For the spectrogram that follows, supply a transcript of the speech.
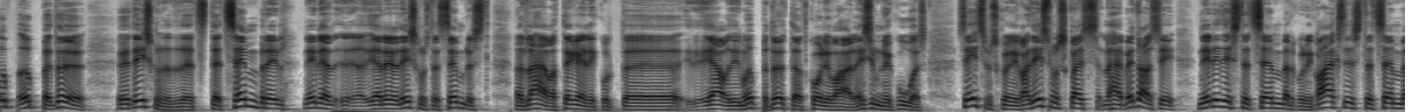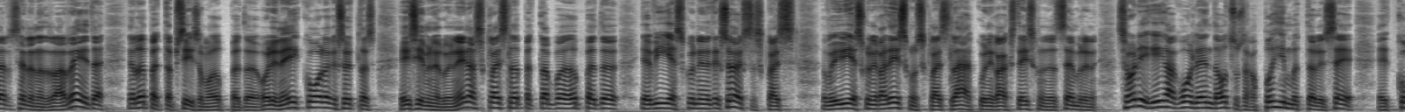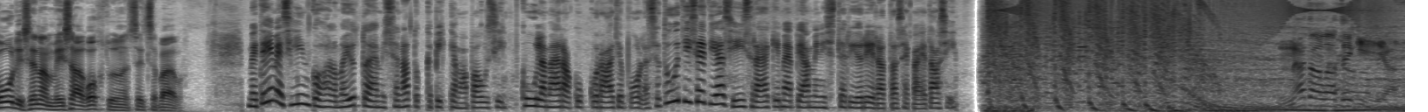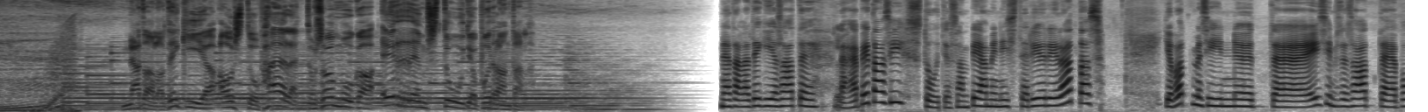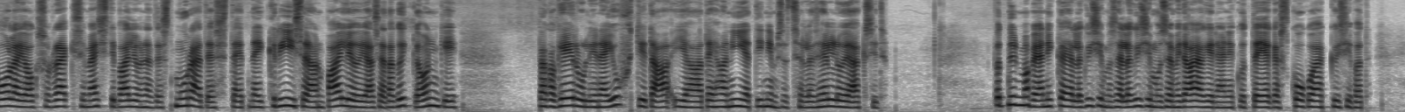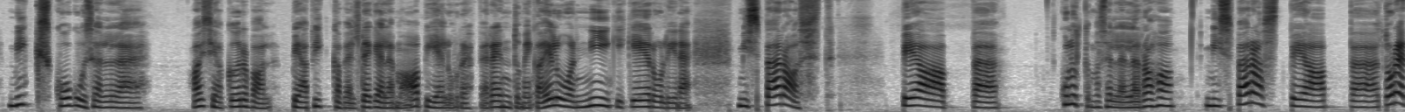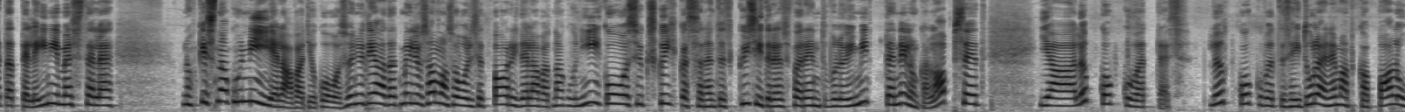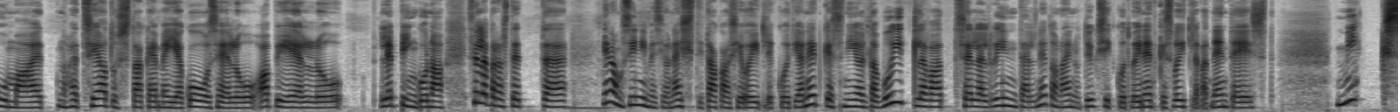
õpp, õppetöö üheteistkümnendal detsembril, nelja ja neljateistkümnendast detsembrist nad lähevad tegelikult, äh, jäävad ilma õppetööd, teevad kooli vahele, esimene kuues. seitsmes kuni kaheteistkümnes klass läheb edasi neliteist detsember kuni kaheksateist detsember, selle nädala reede ja lõpetab siis oma õppetöö. oli neid koole, kes ütles, esimene kuni neljas klass lõpetab õppetöö ja viies kuni näiteks üheksas klass või viies kuni kaheteistkümnes klass läheb kuni kaheksateistkümnenda detsembrini. see oligi iga kooli enda otsus, aga põhimõte oli see, et koolis enam enam ei saa kohtuda need seitse päeva me teeme siinkohal oma jutuajamisse natuke pikema pausi, kuulame ära Kuku raadio poolesed uudised ja siis räägime peaminister Jüri Ratasega edasi. nädala Tegija. nädala Tegija astub hääletusammuga RM stuudio põrandal nädala Tegija saade läheb edasi, stuudios on peaminister Jüri Ratas ja vot me siin nüüd äh, esimese saate poole jooksul rääkisime hästi palju nendest muredest, et neid kriise on palju ja seda kõike ongi väga keeruline juhtida ja teha nii, et inimesed selles ellu jääksid. vot nüüd ma pean ikka jälle küsima selle küsimuse, mida ajakirjanikud teie käest kogu aeg küsivad. miks kogu selle asja kõrval peab ikka veel tegelema abielureferendumiga, elu on niigi keeruline, mispärast peab äh, kulutama sellele raha, mispärast peab äh, toredatele inimestele noh, kes nagunii elavad ju koos, on ju teada, et meil ju samasoolised paarid elavad nagunii koos, ükskõik, kas sa nendest küsid referendumil või mitte, neil on ka lapsed. Ja lõppkokkuvõttes lõppkokkuvõttes ei tule nemad ka paluma, et noh, et seadustage meie kooselu, abiellu lepinguna, sellepärast et äh, enamus inimesi on hästi tagasihoidlikud ja need, kes nii-öelda võitlevad sellel rindel, need on ainult üksikud või need, kes võitlevad nende eest. miks,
